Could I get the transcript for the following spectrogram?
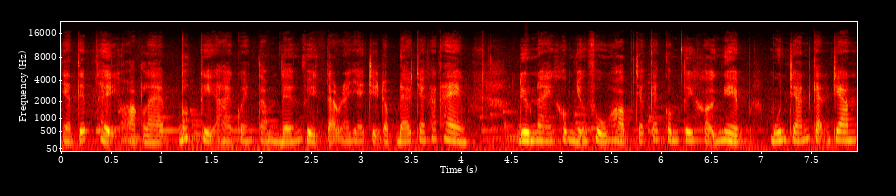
nhà tiếp thị hoặc là bất kỳ ai quan tâm đến việc tạo ra giá trị độc đáo cho khách hàng. Điều này không những phù hợp cho các công ty khởi nghiệp muốn tránh cạnh tranh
